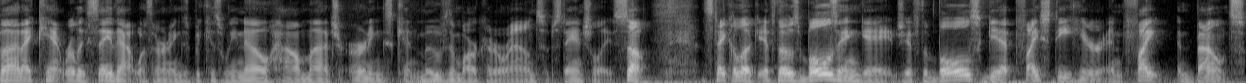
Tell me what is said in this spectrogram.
but I can't really say that with earnings because we know how much earnings can move the market around substantially. So let's take a look. If those bulls engage, if the bulls get feisty here and fight and bounce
